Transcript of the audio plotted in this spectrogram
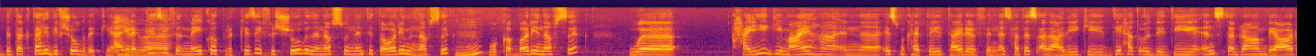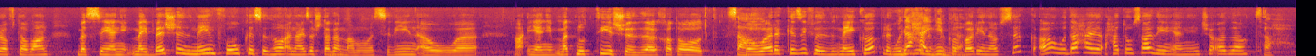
بتجتهدي في شغلك. يعني أيوة. ركزي في ال make up ركزي في الشغل نفسه إن أنت تطوري من نفسك وكبري نفسك. و هيجي معاها إن اسمك هيبتدي يتعرف الناس هتسأل عليكي. دي هتقول لي دي. انستغرام بيعرف طبعا. بس يعني ما يبقاش ال main focus اللي هو أنا عايزة أشتغل مع ممثلين أو يعني ما تنطيش الخطوات. صح. هو ركزي في ال make up ركزي وده هيجيب نفسك. آه وده هتوصلي يعني إن شاء الله. صح.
